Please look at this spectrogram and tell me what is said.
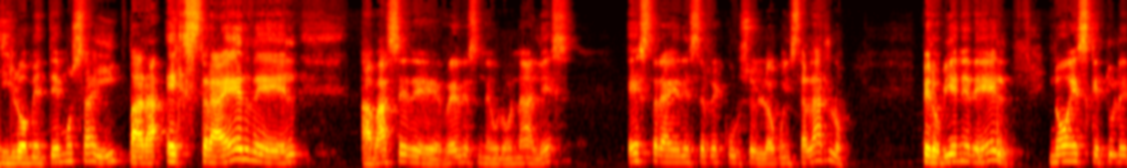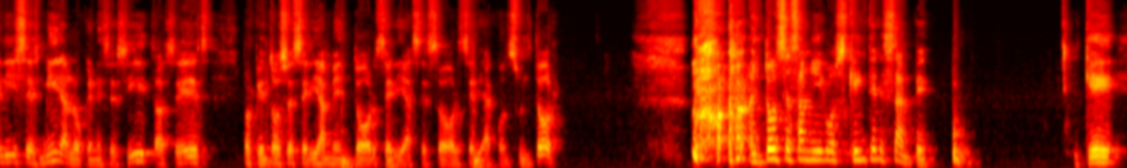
y lo metemos ahí para extraer de él, a base de redes neuronales, extraer ese recurso y luego instalarlo. Pero viene de él. No es que tú le dices, mira, lo que necesitas es, porque entonces sería mentor, sería asesor, sería consultor. Entonces, amigos, qué interesante que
